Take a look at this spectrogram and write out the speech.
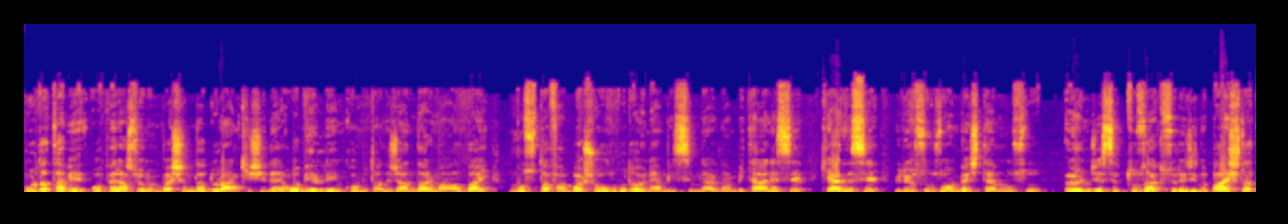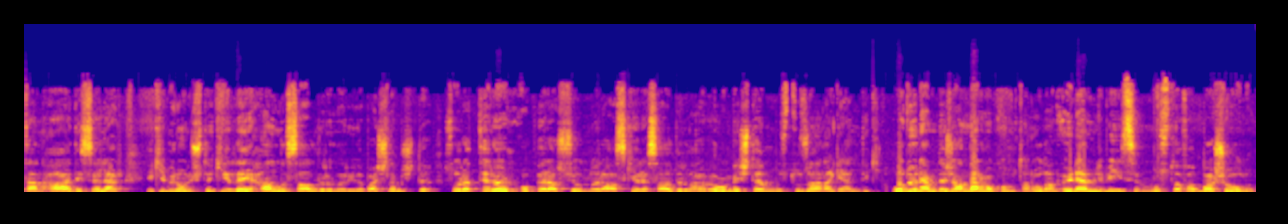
Burada tabi operasyonun başında duran kişi de o birliğin komutanı jandarma albay Mustafa Başoğlu. Bu da önemli isimlerden bir tanesi. Kendisi biliyorsunuz 15 Temmuz'u öncesi tuzak sürecini başlatan hadiseler 2013'teki Reyhanlı saldırılarıyla başlamıştı. Sonra terör operasyonları, askere saldırılar ve 15 Temmuz tuzağına geldik. O dönemde jandarma komutanı olan önemli bir isim Mustafa Başoğlu.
